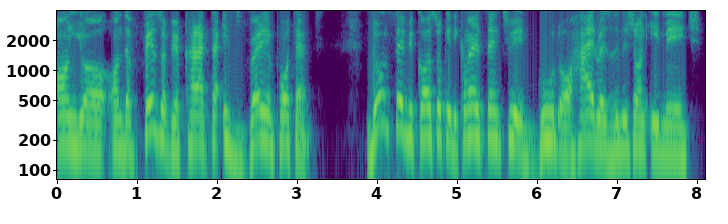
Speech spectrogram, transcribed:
on your on the face of your character is very important. Don't say because okay the client sent you a good or high resolution image,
